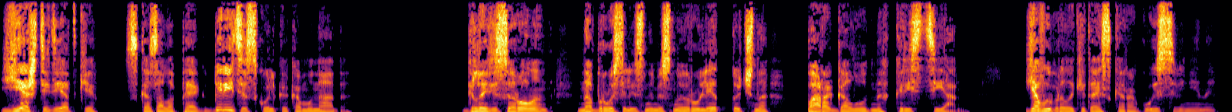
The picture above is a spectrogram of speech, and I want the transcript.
«Ешьте, детки!» — сказала Пэг. «Берите сколько кому надо». Глэдис и Роланд набросились на мясной рулет точно пара голодных крестьян. Я выбрала китайское рагу из свинины,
